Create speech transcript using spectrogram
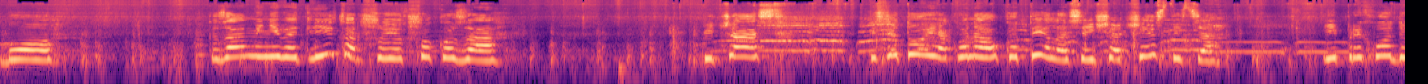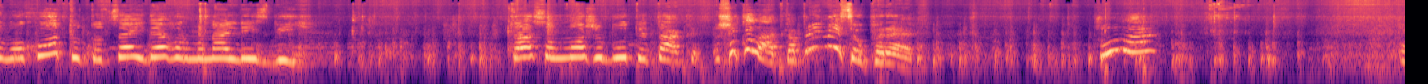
Бо казав мені ветлікар, що якщо коза під час, після того, як вона окотилася і ще чиститься, і приходить в охоту, то це йде гормональний збій. Часом може бути так. Шоколадка, приймися вперед. Чула? О.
